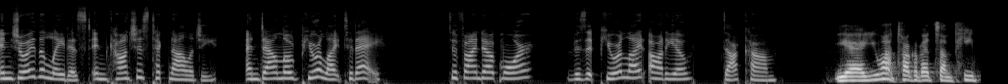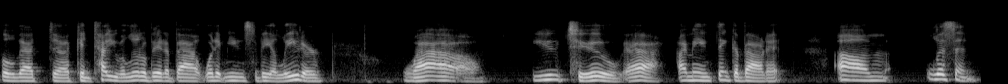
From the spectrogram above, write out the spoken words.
Enjoy the latest in conscious technology and download Pure Light today. To find out more, visit purelightaudio.com. Yeah, you want to talk about some people that uh, can tell you a little bit about what it means to be a leader. Wow, you too. Yeah, I mean, think about it. Um, listen,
